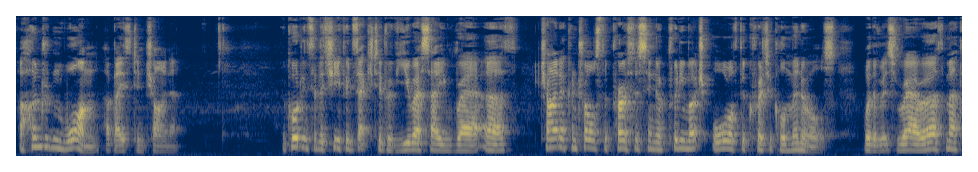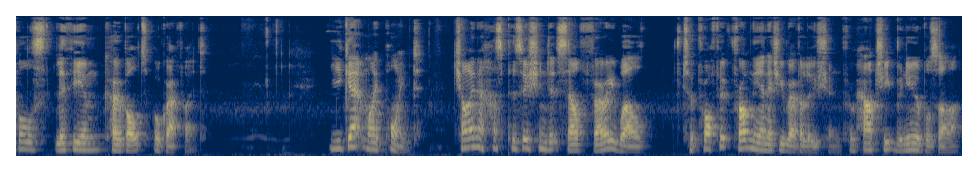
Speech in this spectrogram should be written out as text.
101 are based in China. According to the chief executive of USA Rare Earth, China controls the processing of pretty much all of the critical minerals, whether it's rare earth metals, lithium, cobalt, or graphite. You get my point. China has positioned itself very well to profit from the energy revolution, from how cheap renewables are,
